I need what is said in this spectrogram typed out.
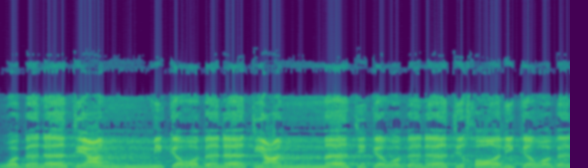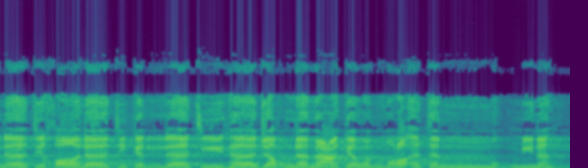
وبنات عمك وبنات عماتك وبنات خالك وبنات خالاتك اللاتي هاجرن معك وامرأة مؤمنة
